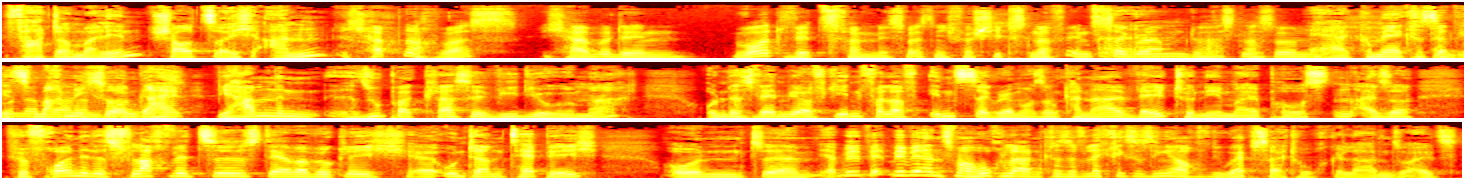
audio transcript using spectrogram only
fahrt doch mal hin, schaut's euch an. Ich habe noch was. Ich habe den Wortwitz vermisst. Weiß nicht, verschiebst du ihn auf Instagram? Äh, du hast noch so ein. Ja, komm her, Christian, jetzt mach nicht so ein Geheim. Wir haben ein super klasse Video gemacht und das werden wir auf jeden Fall auf Instagram, auf unserem Kanal Welttournee mal posten. Also für Freunde des Flachwitzes, der war wirklich äh, unterm Teppich und ähm, ja, wir, wir werden es mal hochladen. Christoph, vielleicht kriegst du das Ding auch auf die Website hochgeladen, so als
